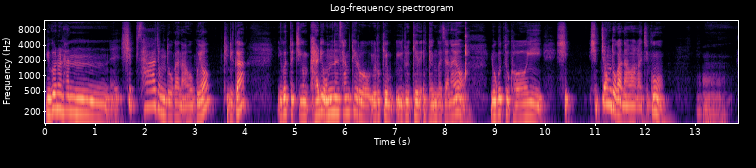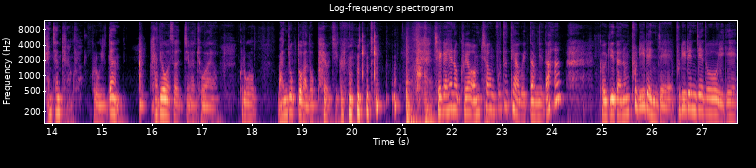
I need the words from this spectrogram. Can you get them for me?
이거는 한 14 정도가 나오고요. 길이가 이것도 지금 발이 없는 상태로 이렇게 이렇게 된 거잖아요. 요것도 거의 10, 10 정도가 나와가지고 어, 괜찮더라고요. 그리고 일단 가벼워서 제가 좋아요. 그리고 만족도가 높아요 지금. 제가 해놓고요 엄청 뿌듯해하고 있답니다. 거기다는 프리렌제. 프리렌제도 이게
